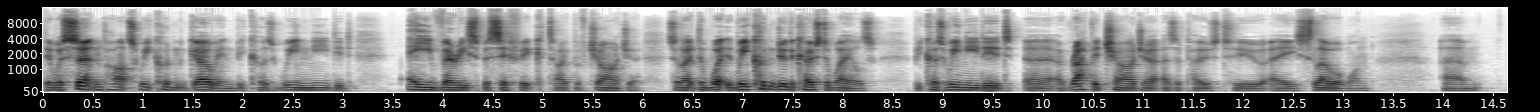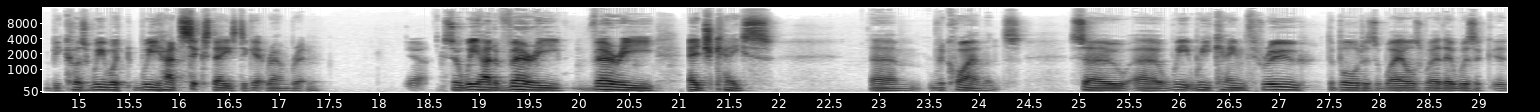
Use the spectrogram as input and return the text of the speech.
there were certain parts we couldn't go in because we needed a very specific type of charger. So like the we couldn't do the coast of Wales because we needed uh, a rapid charger as opposed to a slower one, um, because we would we had six days to get round Britain. Yeah. So we had a very, very edge case um, requirements. So uh, we we came through the borders of Wales where there was a, a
